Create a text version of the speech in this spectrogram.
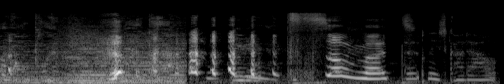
I'm all planned. so much. Please cut out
